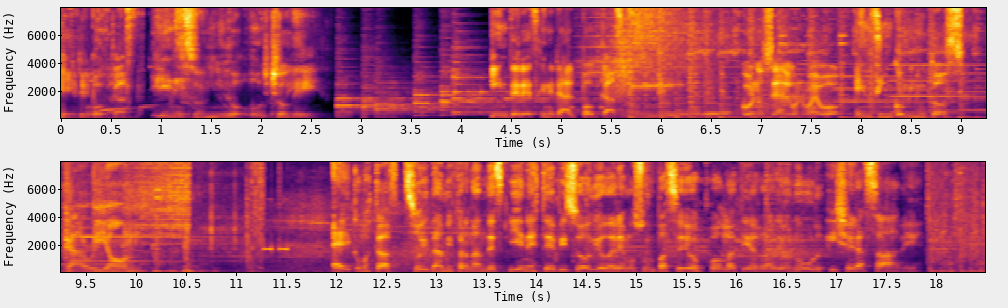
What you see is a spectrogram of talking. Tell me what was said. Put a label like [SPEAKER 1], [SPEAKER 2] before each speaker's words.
[SPEAKER 1] Este podcast tiene sonido 8D. Interés General Podcast. Conoce algo nuevo en 5 minutos. Carry on. Hey, ¿cómo estás? Soy Dami Fernández y en este episodio daremos un paseo por la tierra de Onur y Sherazade.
